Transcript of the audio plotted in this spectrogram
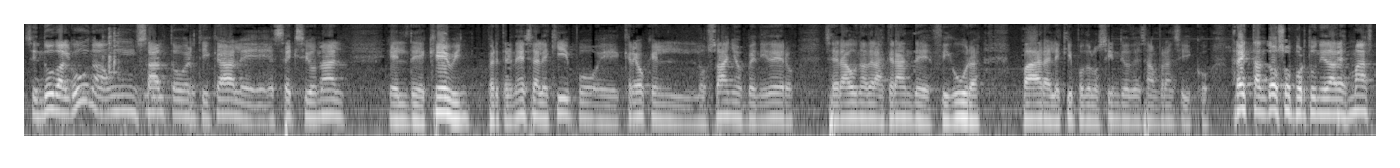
Sin duda alguna, un salto vertical eh, excepcional el de Kevin, pertenece al equipo, eh, creo que en los años venideros será una de las grandes figuras para el equipo de los indios de San Francisco. Restan dos oportunidades más,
